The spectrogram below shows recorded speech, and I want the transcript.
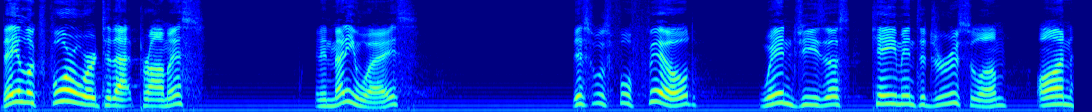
They look forward to that promise. And in many ways, this was fulfilled when Jesus came into Jerusalem on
